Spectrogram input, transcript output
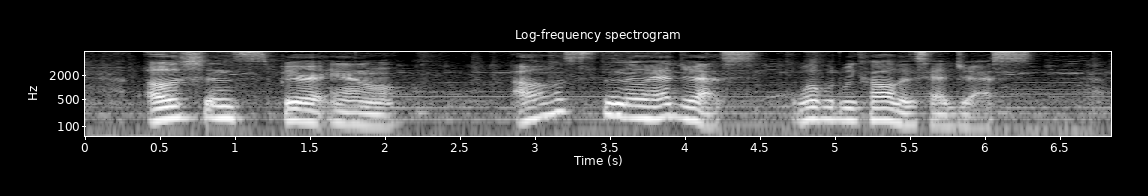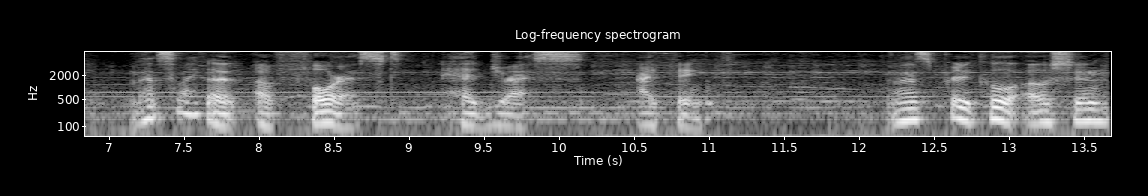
Ocean spirit animal. Oh, it's the new headdress. What would we call this headdress? That's like a, a forest headdress, I think. That's pretty cool, Ocean.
